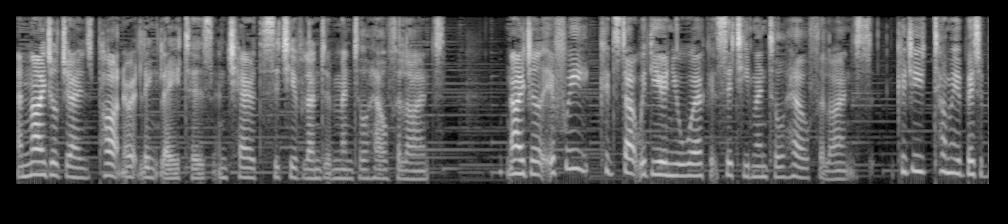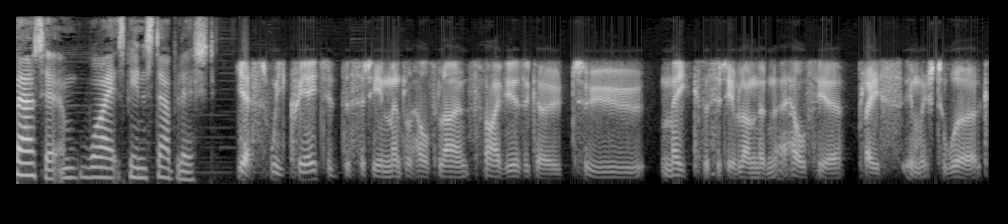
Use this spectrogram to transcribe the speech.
and Nigel Jones, Partner at Linklaters and Chair of the City of London Mental Health Alliance. Nigel, if we could start with you and your work at City Mental Health Alliance, could you tell me a bit about it and why it's been established? Yes, we created the City Mental Health Alliance five years ago to make the City of London a healthier place in which to work.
